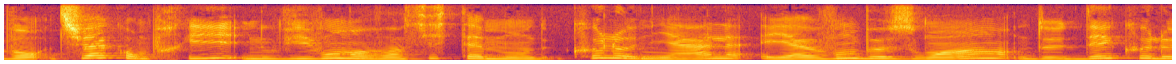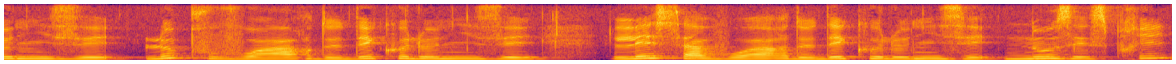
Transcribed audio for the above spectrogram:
Bon, tu as compris, nous vivons dans un système monde colonial et avons besoin de décoloniser le pouvoir, de décoloniser les savoirs, de décoloniser nos esprits,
